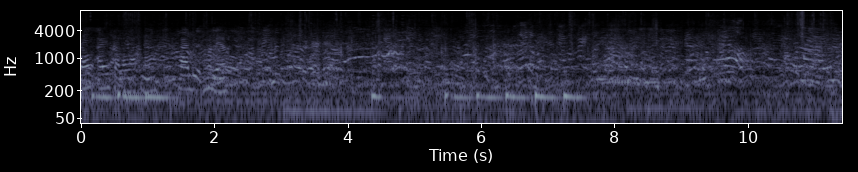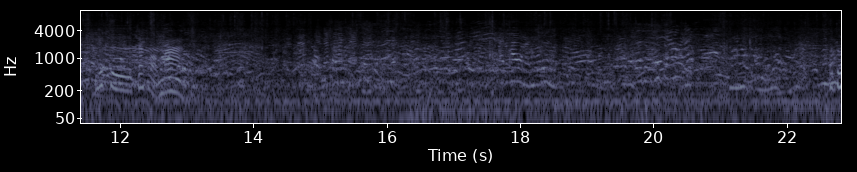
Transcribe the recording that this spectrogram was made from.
น้องไอสารวัตรนะถ่ายรูปมาแล้ว นี่คือเจ้าของบ้านประตู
